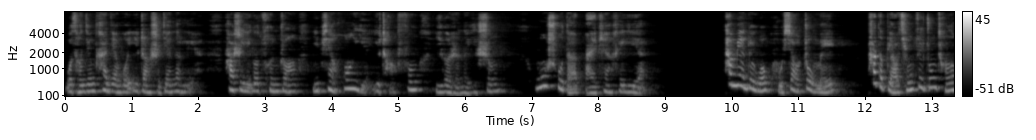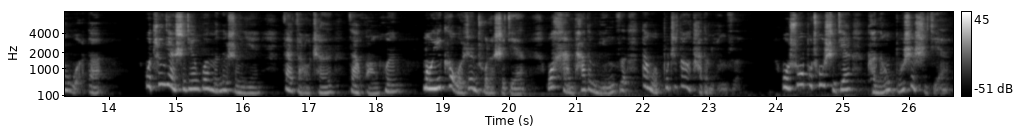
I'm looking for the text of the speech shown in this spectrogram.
我曾经看见过一张时间的脸，它是一个村庄，一片荒野，一场风，一个人的一生，无数的白天黑夜。他面对我苦笑皱眉，他的表情最终成了我的。我听见时间关门的声音，在早晨，在黄昏。某一刻，我认出了时间。我喊他的名字，但我不知道他的名字。我说不出时间，可能不是时间。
